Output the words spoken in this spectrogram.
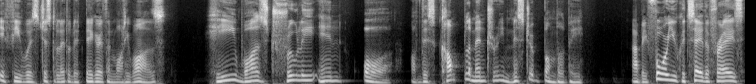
if he was just a little bit bigger than what he was. He was truly in awe of this complimentary Mr. Bumblebee. And before you could say the phrase,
